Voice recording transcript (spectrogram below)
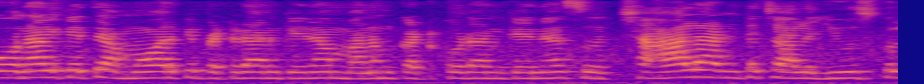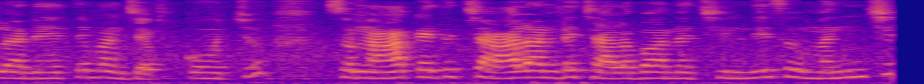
బోనాలకి అయితే అమ్మవారికి పెట్టడానికైనా మనం కట్టుకోవడానికైనా సో చాలా అంటే చాలా యూస్ఫుల్ అని అయితే మనం చెప్పుకోవచ్చు. సో నాకైతే చాలా అంటే చాలా బాగా నచ్చింది. సో మంచి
